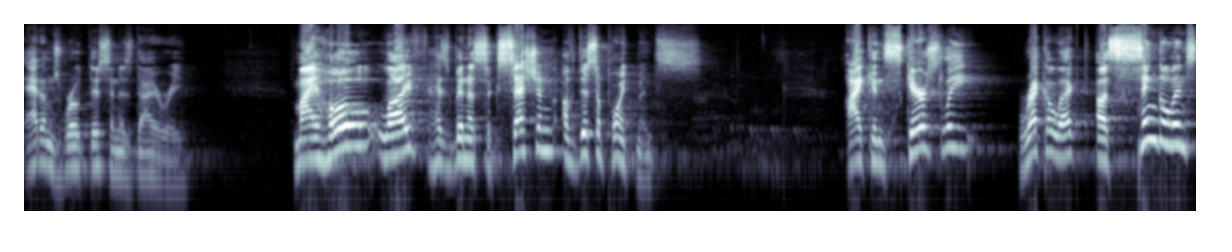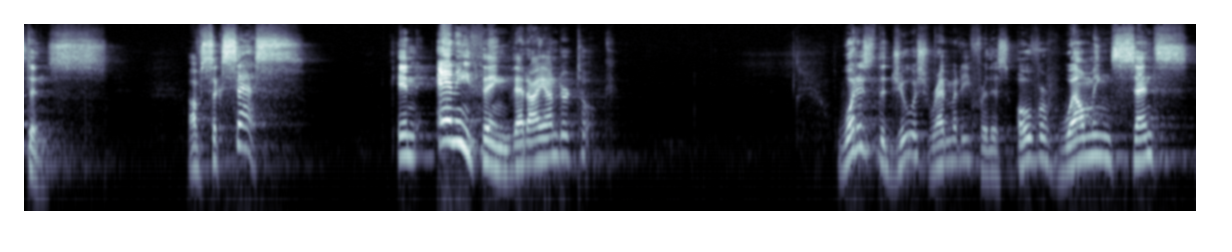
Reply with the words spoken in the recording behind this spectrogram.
Adams wrote this in his diary My whole life has been a succession of disappointments. I can scarcely recollect a single instance of success in anything that I undertook. What is the Jewish remedy for this overwhelming sense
